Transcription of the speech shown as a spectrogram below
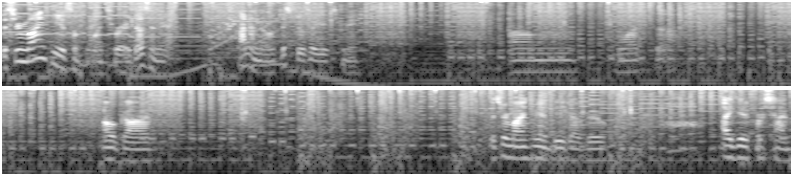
This reminds me of something like Terraria, doesn't it? I don't know, it just feels like it to me. Um, what the... Oh god. This reminds me of Deja Vu. I did it first time.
